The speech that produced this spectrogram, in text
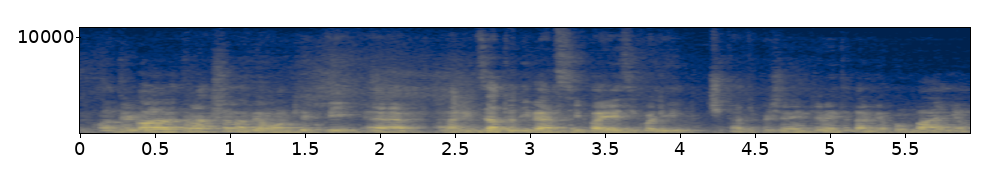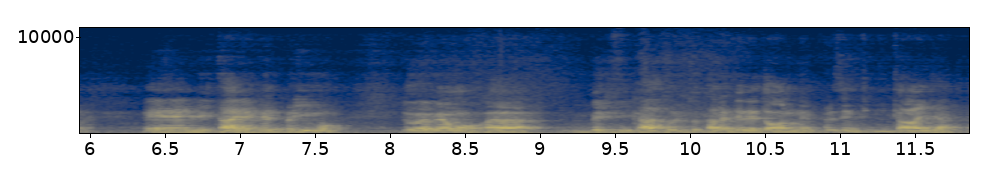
Per quanto riguarda l'attraction abbiamo anche qui eh, analizzato diversi paesi, quelli citati precedentemente dal mio compagno, eh, l'Italia che è il primo, dove abbiamo eh, verificato il totale delle donne presenti in Italia,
